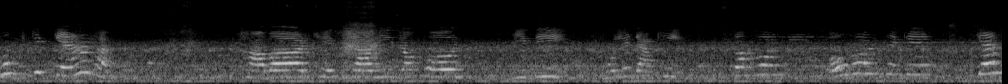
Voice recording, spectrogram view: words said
মুখটি কেন ঢাকো? খাবার খেতে আমি যখন দিদি বলে ডাকি তখন ও ঘর থেকে কেন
